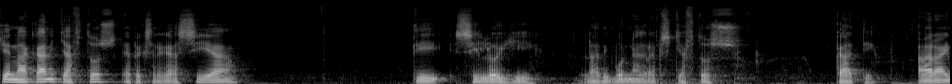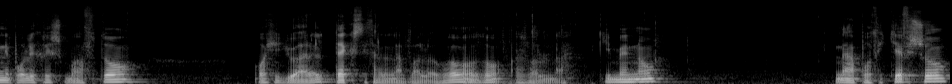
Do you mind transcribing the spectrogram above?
και να κάνει και αυτός επεξεργασία τη συλλογή. Δηλαδή μπορεί να γράψει και αυτός κάτι. Άρα είναι πολύ χρήσιμο αυτό. Όχι URL, text ήθελα να βάλω εγώ. Εδώ ας βάλω ένα κείμενο. Να αποθηκεύσω.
